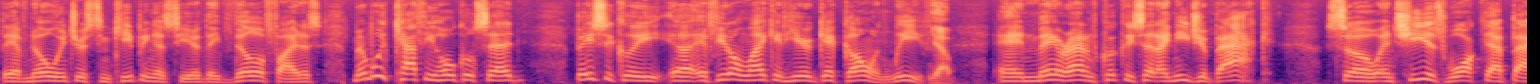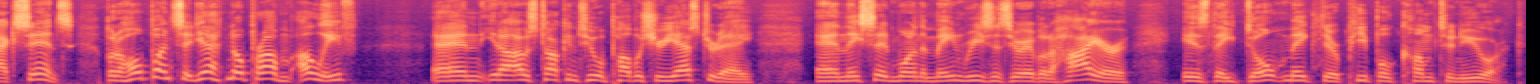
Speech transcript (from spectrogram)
they have no interest in keeping us here. They vilified us. Remember what Kathy Hochul said? Basically, uh, if you don't like it here, get going, leave. Yep. And Mayor Adams quickly said, I need you back. So, and she has walked that back since. But a whole bunch said, yeah, no problem, I'll leave. And, you know, I was talking to a publisher yesterday, and they said one of the main reasons they're able to hire is they don't make their people come to New York.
